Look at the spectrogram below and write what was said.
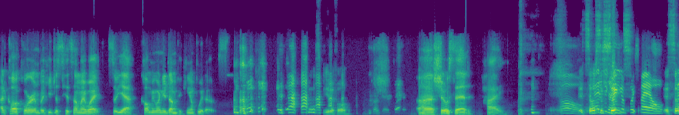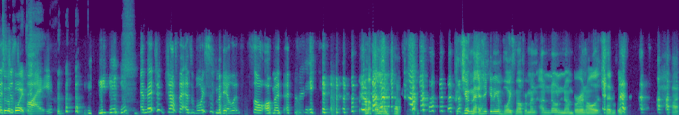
I'd call Corran, but he just hits on my wife. So yeah, call me when you're done picking up widows. That's beautiful. So. Uh, show said hi. Oh, It's so imagine getting a succinct. voicemail. It's so to the point. Hi. Imagine just that as voicemail. It's so ominous. oh my god! Could you imagine getting a voicemail from an unknown number and all it said was hi?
